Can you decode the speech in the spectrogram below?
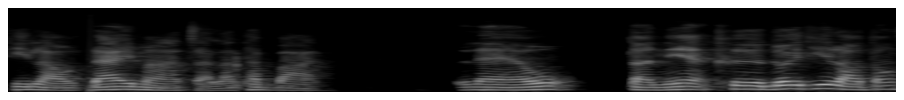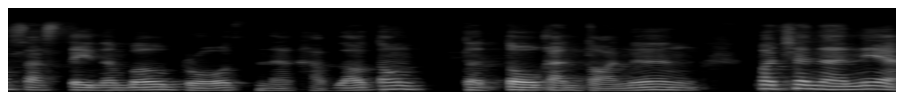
ที่เราได้มาจากรัฐบาล แล้วตอนนี้คือด้วยที่เราต้อง sustainable growth นะครับ เราต้องเติบโตกันต่อเนื่อง เพราะฉะนั้นเนี่ย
